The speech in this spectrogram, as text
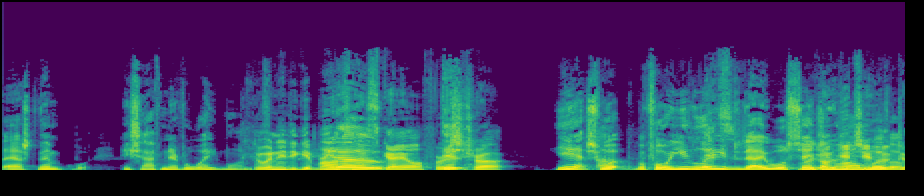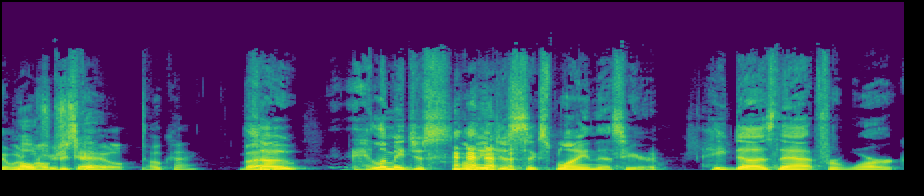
asked them. He said, "I've never weighed one." Do we need to get Bronson know, a scale for his truck? Yes. What uh, before you leave today, we'll We're send you gonna home you with a with Moultrie scale. scale. okay. So let me just let me just explain this here. He does that for work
